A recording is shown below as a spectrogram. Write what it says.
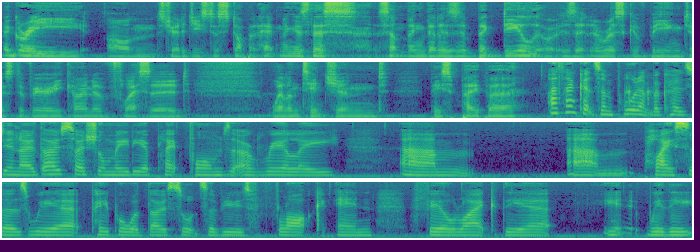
agree on strategies to stop it happening. Is this something that is a big deal, or is it a risk of being just a very kind of flaccid, well intentioned piece of paper? I think it's important because you know those social media platforms are really um, um, places where people with those sorts of views flock and feel like their where their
